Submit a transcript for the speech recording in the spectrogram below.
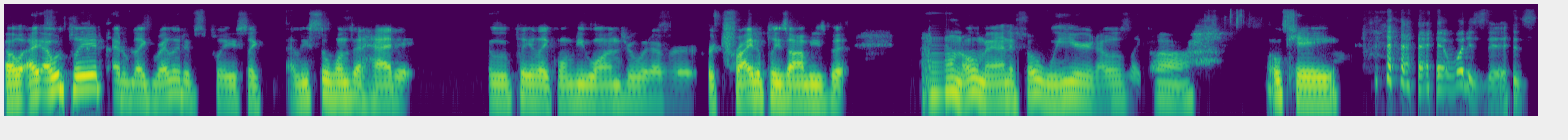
Oh, I, I would play it at like relatives' place, like at least the ones that had it. I would play like one v ones or whatever, or try to play zombies, but I don't know, man. It felt weird. I was like, ah, okay. what is this?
